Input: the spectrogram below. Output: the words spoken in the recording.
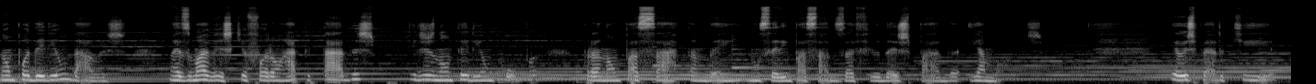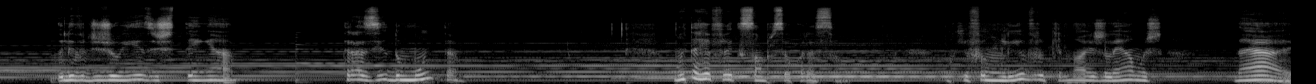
não poderiam dá-las. Mas uma vez que foram raptadas, eles não teriam culpa para não passar também, não serem passados a fio da espada e a morte. Eu espero que o livro de Juízes tenha trazido muita muita reflexão para o seu coração, porque foi um livro que nós lemos, né,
